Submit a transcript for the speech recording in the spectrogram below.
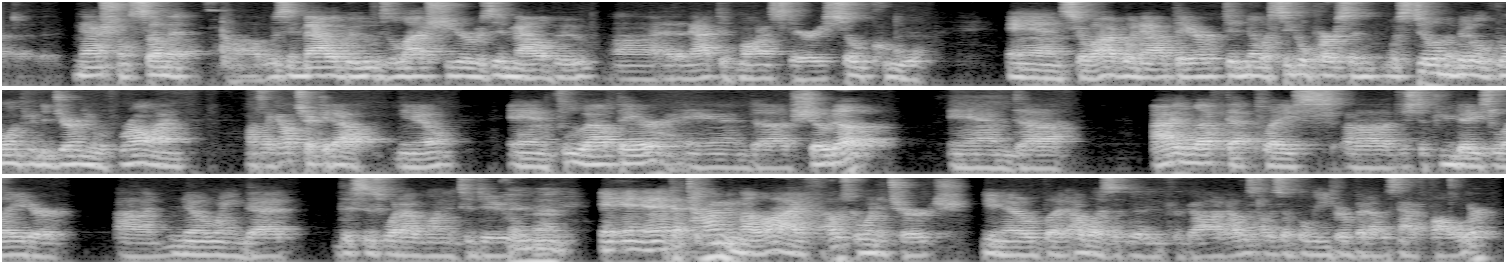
national summit uh, was in Malibu. It was the last year. Was in Malibu uh, at an active monastery. So cool. And so I went out there. Didn't know a single person. Was still in the middle of going through the journey with Ron. I was like, I'll check it out. You know, and flew out there and uh, showed up. And uh, I left that place uh, just a few days later, uh, knowing that this is what I wanted to do amen. and, and at that time in my life, I was going to church, you know, but I wasn't living for God. I was I was a believer, but I was not a follower,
